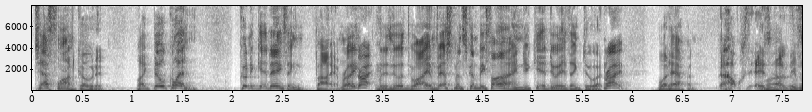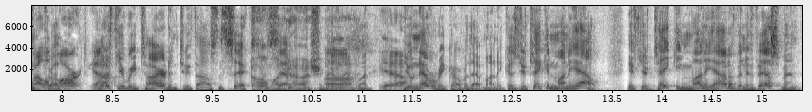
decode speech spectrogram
Teflon coated, like Bill Clinton. Couldn't get anything by him, right? Right. Why investment's going to be fine? You can't do anything to it. Right. What happened? Oh, it, A lot of it fell apart. Yeah. What if you retired in 2006? Oh, my seven? gosh. And then that oh, went- yeah. You'll never recover that money because you're taking money out. If you're taking money out of an investment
